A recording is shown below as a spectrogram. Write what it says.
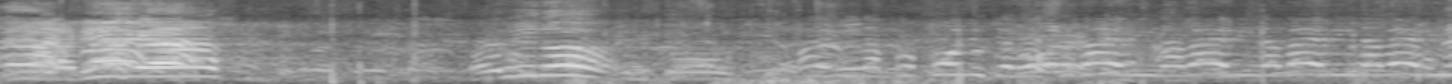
Linea, linea! Vai Rina! Vai Rina, proponiti adesso, vai Rina, vai Rina, vai Rina, vai Rina!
